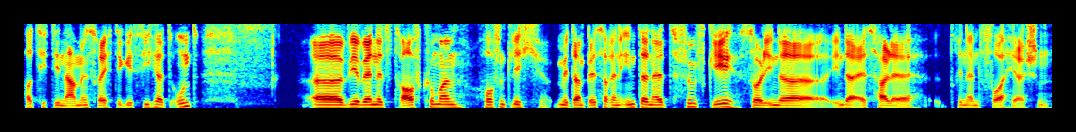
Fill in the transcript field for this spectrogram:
hat sich die Namensrechte gesichert und wir werden jetzt draufkommen, hoffentlich mit einem besseren Internet. 5G soll in der, in der Eishalle drinnen vorherrschen.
